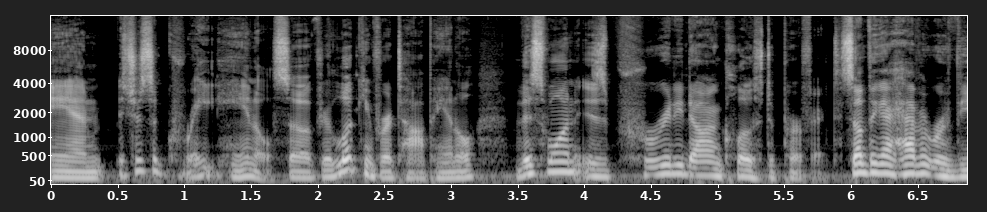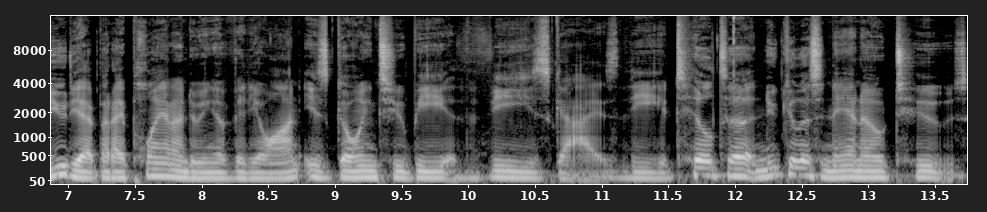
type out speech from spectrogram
and it's just a great handle. So if you're looking for a top handle, this one is pretty darn close to perfect. Something I haven't reviewed yet, but I plan on doing a video on is going to be these guys, the Tilta Nucleus Nano 2s.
